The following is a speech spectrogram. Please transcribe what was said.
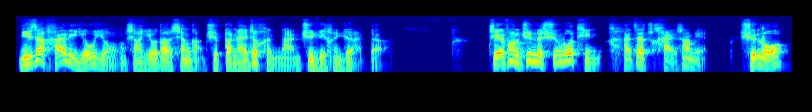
你在海里游泳想游到香港去，本来就很难，距离很远的。解放军的巡逻艇还在海上面巡逻，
